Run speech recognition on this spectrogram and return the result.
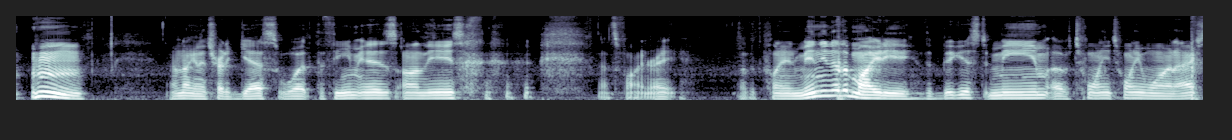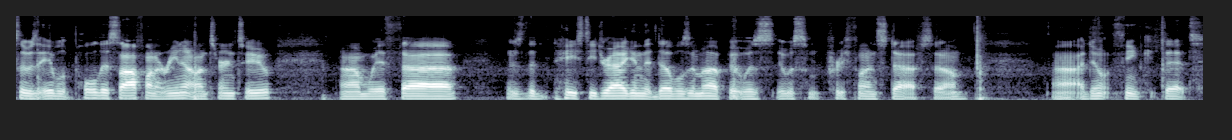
I'm not going to try to guess what the theme is on these. That's fine, right? They're playing Minion of the Mighty, the biggest meme of 2021. I actually was able to pull this off on Arena on turn two um, with uh, there's the hasty dragon that doubles him up. It was it was some pretty fun stuff. So uh, I don't think that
